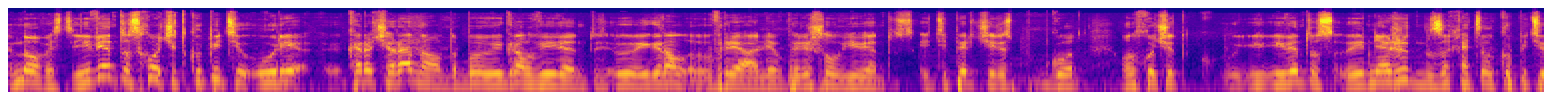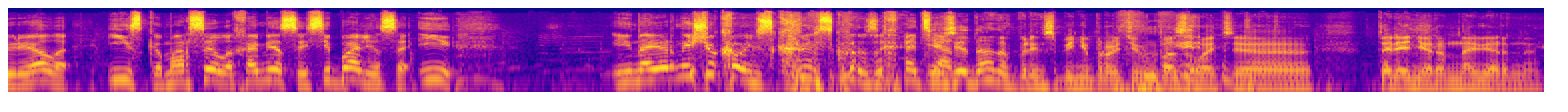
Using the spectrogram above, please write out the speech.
Новость. Ювентус хочет купить у. Короче, Роналдо был, играл в Ювентус, э, играл в Реале, перешел в Ювентус. И теперь через год он хочет... Ювентус неожиданно захотел купить у Реала Иска, Марсела, Хамеса, Сибалиса и И, наверное, еще кого-нибудь скоро, скоро И захотят. Зидана, в принципе, не против позвать э, тренером, наверное.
